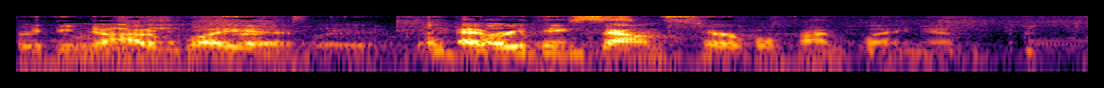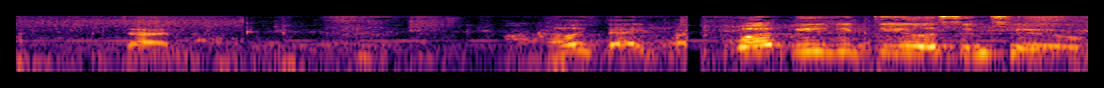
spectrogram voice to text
If you know how to play it. correctly. Everything sounds terrible if I'm playing it. Done. I like bagpipes. What music do you listen to?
